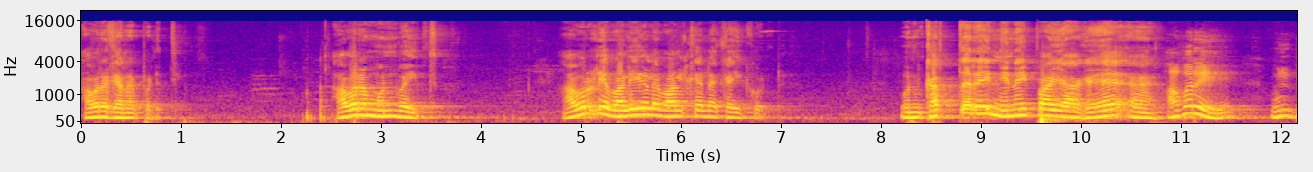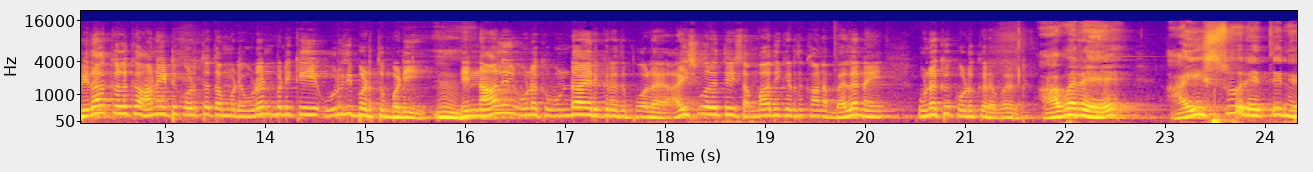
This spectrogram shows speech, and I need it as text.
அவரை கனப்படுத்தி அவரை முன்வைத்து அவருடைய வழிகளை வாழ்க்கையில் கை கொண்டு உன் கர்த்தரை நினைப்பாயாக அவரே உன் பிதாக்களுக்கு ஆணையிட்டு கொடுத்த தம்முடைய உடன்படிக்கையை உறுதிப்படுத்தும்படி இந்நாளில் உனக்கு உண்டாயிருக்கிறது போல ஐஸ்வர்யத்தை சம்பாதிக்கிறதுக்கான பலனை உனக்கு கொடுக்கிறவர். அவரே ஐஸ்வர்யத்தை நீ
